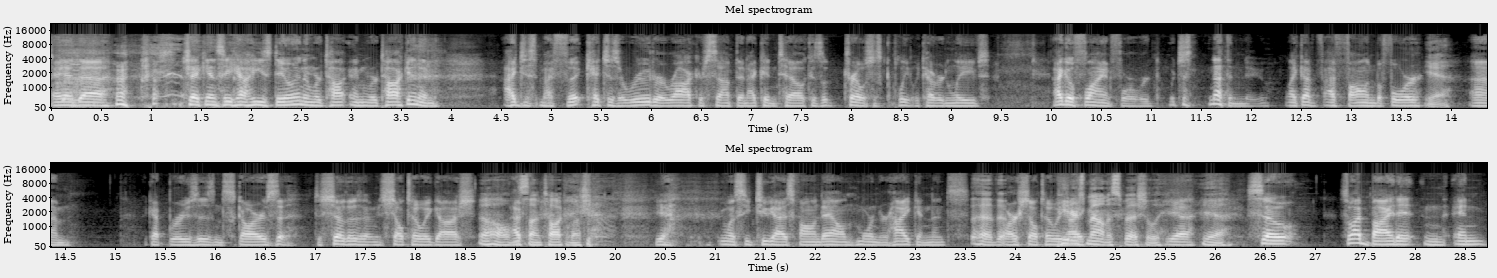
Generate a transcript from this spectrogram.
and uh, check in, see how he's doing. And we're talking and we're talking and I just my foot catches a root or a rock or something. I couldn't tell because the trail was just completely covered in leaves. I go flying forward, which is nothing new. Like I've I've fallen before. Yeah. Um, I got bruises and scars to, to show those. I mean, Sheltowee, gosh, Oh, let's not talk about that. yeah. You want to see two guys falling down more than they're hiking, it's Uh, the our Sheltowee Peters hike. Mountain, especially. Yeah. Yeah. So so I bite it and and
